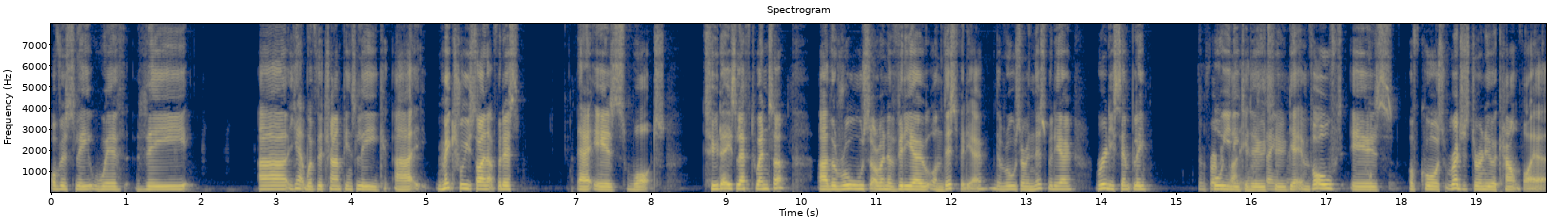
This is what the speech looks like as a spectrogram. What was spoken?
obviously with the uh, yeah with the Champions League. Uh, make sure you sign up for this. There is what two days left to enter. Uh, the rules are in a video on this video. The rules are in this video. Really simply, all you need to do to get involved is, of course, register a new account via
